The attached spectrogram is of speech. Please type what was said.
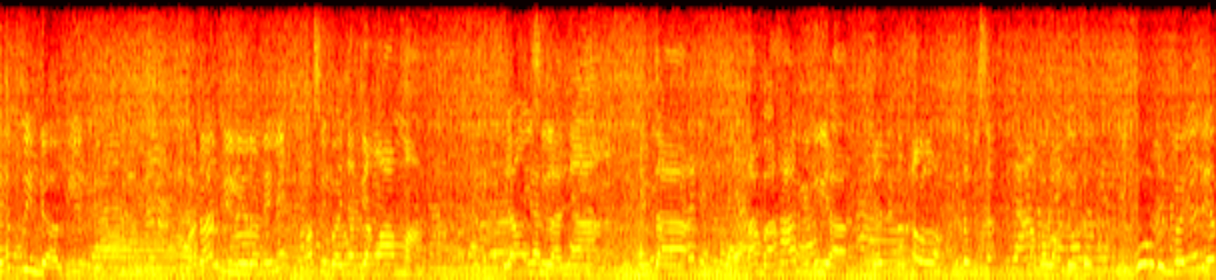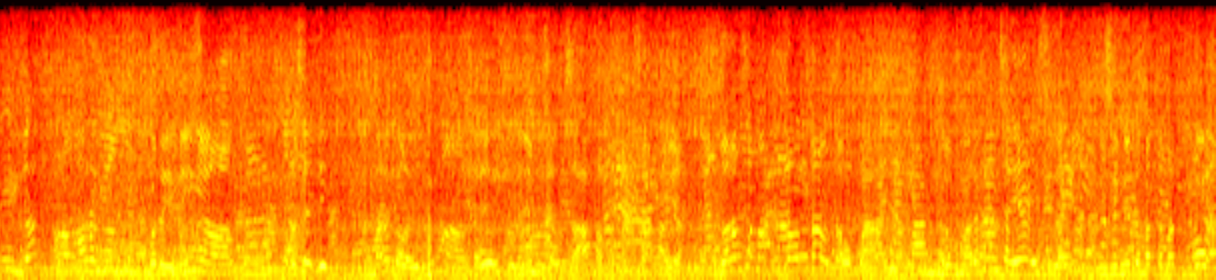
Dia pindah gitu. Padahal giliran ini masih banyak yang lama yang istilahnya minta tambahan gitu ya berarti kan kalau kita bisa kenapa waktu itu ibu udah dibayar ya pindah orang-orang yang pada ininya. Terus saya ih kemarin kalau itu mah saya istilahnya bisa usaha bisa usaha ya. Sekarang sama total tahu pak. Kalau kemarin kan saya istilahnya di sini tempat-tempat dulu ya.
